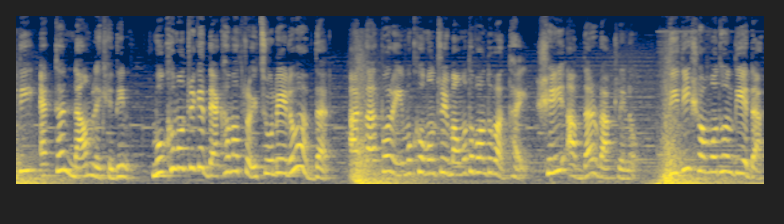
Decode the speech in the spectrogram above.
দিদি একটা নাম লিখে দিন। মুখ্যমন্ত্রীকে দেখা মাত্রই চলে এলো আবদার। আর তারপরেই মুখ্যমন্ত্রী মমতা বন্দ্যোপাধ্যায় সেই আবদার রাখলেনও দিদি সম্বোধন দিয়ে ডাক,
